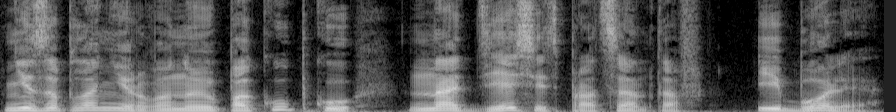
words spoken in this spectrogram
незапланированную покупку на 10% и более.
